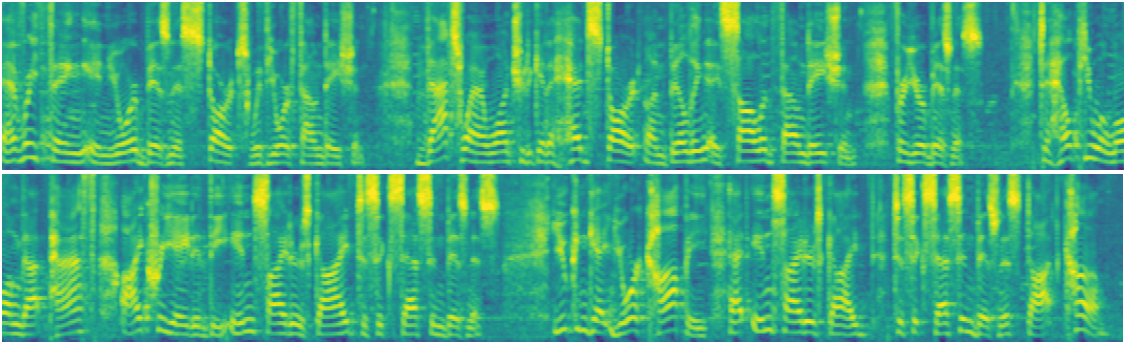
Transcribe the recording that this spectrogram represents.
Everything in your business starts with your foundation. That's why I want you to get a head start on building a solid foundation for your business. To help you along that path, I created the Insider's Guide to Success in Business. You can get your copy at insidersguide-to-successinbusiness.com.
